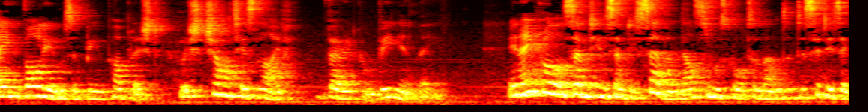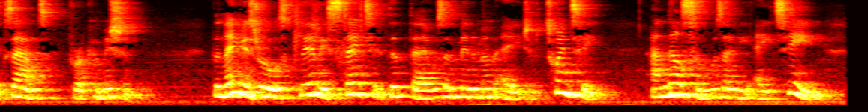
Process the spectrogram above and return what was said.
Eight volumes had been published, which chart his life very conveniently. In April 1777, Nelson was called to London to sit his exams for a commission. The Navy's rules clearly stated that there was a minimum age of 20, and Nelson was only 18,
